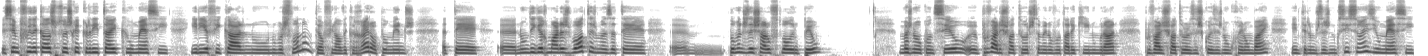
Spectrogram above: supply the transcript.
eu sempre fui daquelas pessoas que acreditei que o Messi iria ficar no, no Barcelona até ao final da carreira, ou pelo menos até, uh, não digo arrumar as botas, mas até uh, pelo menos deixar o futebol europeu mas não aconteceu eh, por vários fatores, também não vou estar aqui a enumerar, por vários fatores as coisas não correram bem em termos das negociações e o Messi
